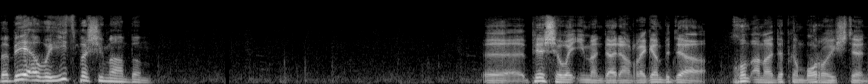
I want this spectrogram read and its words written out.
بەبێ ئەوەی هیچ پەشیمان بم. پێش ئەوەی ئیمانداران ڕێگەم بدا، خۆم ئامادە بکەم بۆ ڕۆیشتن.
